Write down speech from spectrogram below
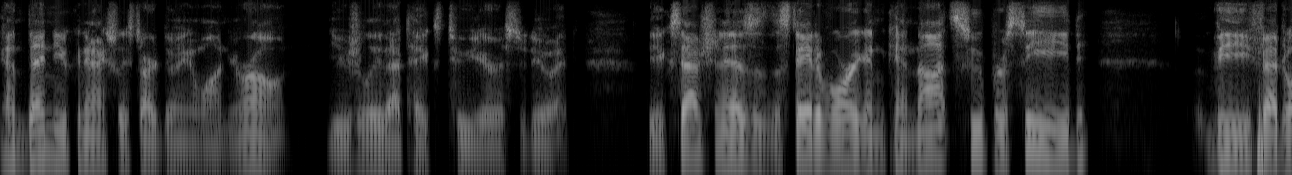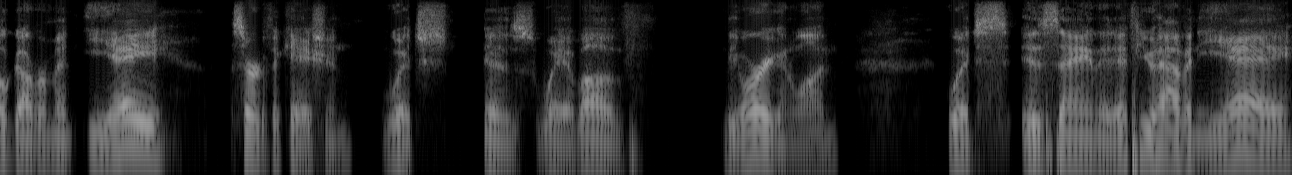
and then you can actually start doing them on your own. Usually that takes two years to do it. The exception is, is the state of Oregon cannot supersede the federal government EA certification, which is way above the Oregon one, which is saying that if you have an EA,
